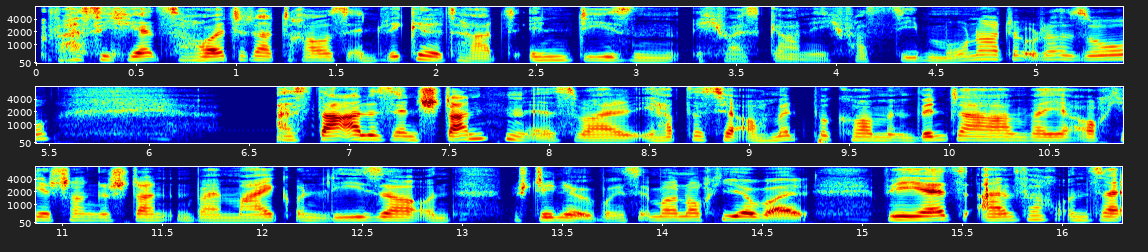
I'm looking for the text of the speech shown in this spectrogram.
was sich jetzt heute daraus entwickelt hat in diesen, ich weiß gar nicht, fast sieben Monate oder so, was da alles entstanden ist, weil ihr habt das ja auch mitbekommen. Im Winter haben wir ja auch hier schon gestanden bei Mike und Lisa und wir stehen ja übrigens immer noch hier, weil wir jetzt einfach unser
